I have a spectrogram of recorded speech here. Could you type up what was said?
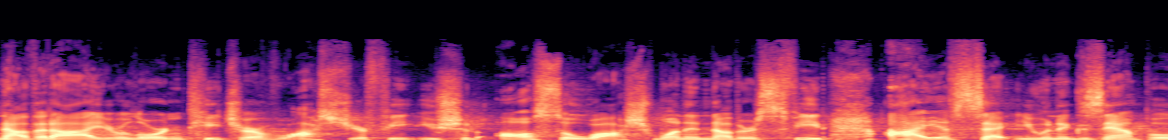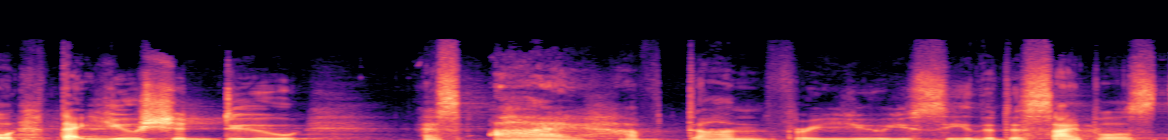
Now that I, your Lord and teacher, have washed your feet, you should also wash one another's feet. I have set you an example that you should do as I have done for you. You see, the disciples,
